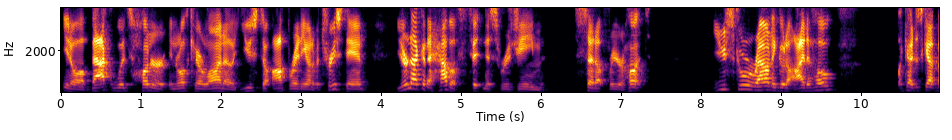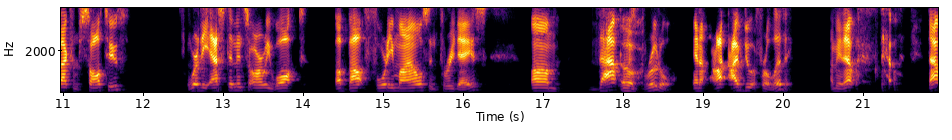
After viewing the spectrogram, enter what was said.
you know, a backwoods hunter in North Carolina used to operating out of a tree stand, you're not going to have a fitness regime set up for your hunt you screw around and go to Idaho, like I just got back from Sawtooth, where the estimates are we walked about 40 miles in three days. Um, that was Oh. brutal. And I, I do it for a living. I mean, that that, that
